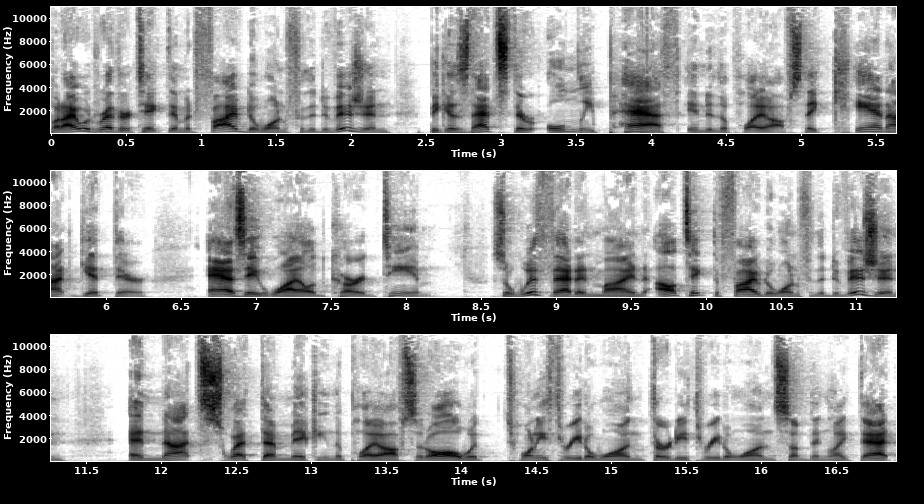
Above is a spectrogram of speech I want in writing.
but I would rather take them at 5 to 1 for the division because that's their only path into the playoffs. They cannot get there as a wild card team. So with that in mind, I'll take the 5 to 1 for the division and not sweat them making the playoffs at all with 23 to 1, 33 to 1, something like that.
